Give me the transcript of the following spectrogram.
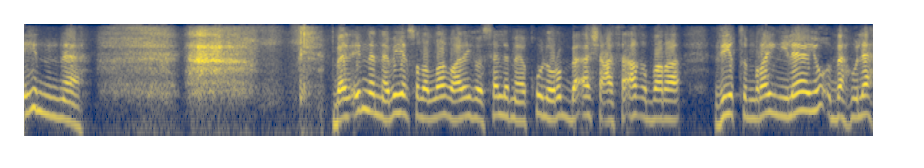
إن بل إن النبي صلى الله عليه وسلم يقول رب أشعث أغبر ذي طمرين لا يؤبه له.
